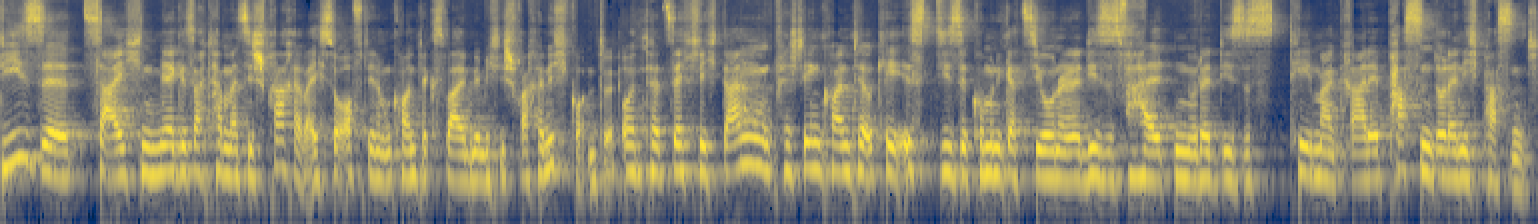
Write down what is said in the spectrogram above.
diese Zeichen mehr gesagt haben als die Sprache, weil ich so oft in einem Kontext war, in dem ich die Sprache nicht konnte. Und tatsächlich dann verstehen konnte, okay, ist diese Kommunikation oder dieses Verhalten oder dieses Thema gerade passend oder nicht passend.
